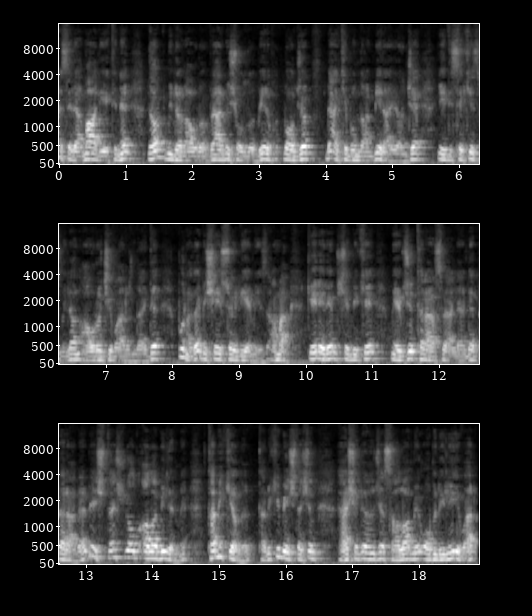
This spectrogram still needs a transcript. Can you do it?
Mesela maliyetini 4 milyon avro vermiş olduğu bir futbolcu belki bundan bir ay önce 7-8 milyon avro civarındaydı. Buna da bir şey söyleyemeyiz. Ama gelelim şimdiki mevcut transferlerle beraber Beşiktaş yol alabilir mi? Tabii ki alır. Tabii ki Beşiktaş'ın her şeyden önce sağlam bir omuriliği var.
